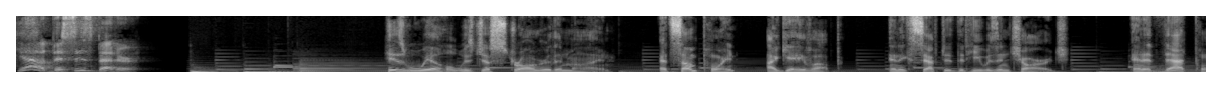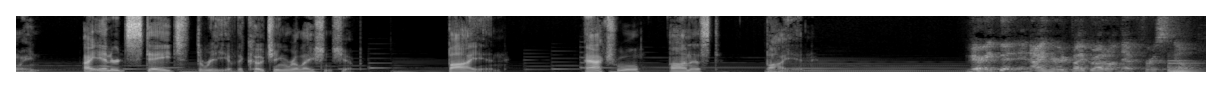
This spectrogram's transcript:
yeah, this is better. His will was just stronger than mine. At some point, I gave up and accepted that he was in charge. And at that point, I entered stage three of the coaching relationship buy in. Actual, honest buy in. Very good. And I heard vibrato on that first note.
